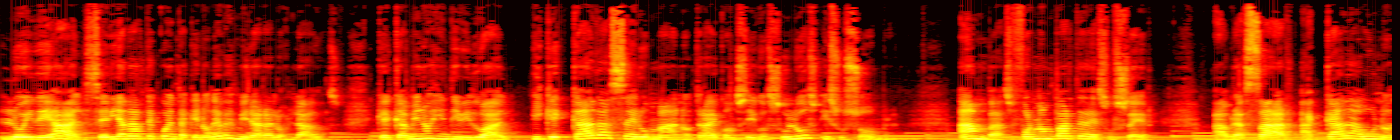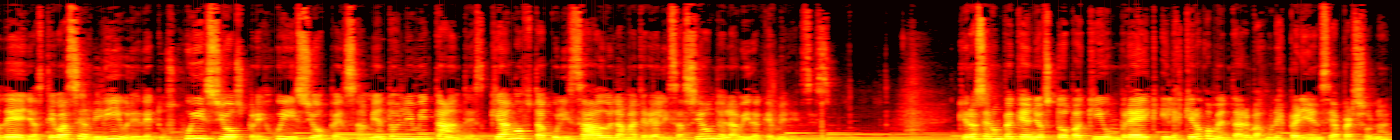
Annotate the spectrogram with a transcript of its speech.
Lo ideal sería darte cuenta que no debes mirar a los lados, que el camino es individual y que cada ser humano trae consigo su luz y su sombra. Ambas forman parte de su ser. Abrazar a cada una de ellas te va a hacer libre de tus juicios, prejuicios, pensamientos limitantes que han obstaculizado la materialización de la vida que mereces. Quiero hacer un pequeño stop aquí, un break, y les quiero comentar bajo una experiencia personal.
